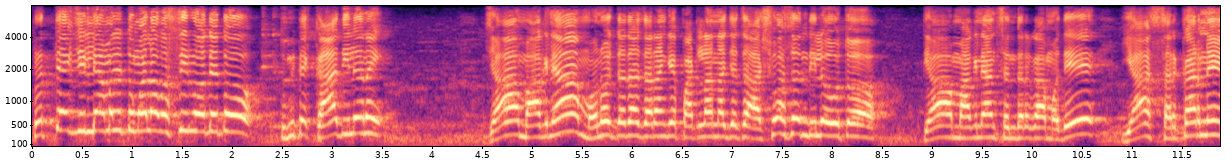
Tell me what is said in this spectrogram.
प्रत्येक जिल्ह्यामध्ये तुम्हाला वसतिगृह देतो. तुम्ही ते का दिलं नाही? ज्या मागण्या मनोजदादा जरांगे पाटलांना ज्याचं आश्वासन दिलं होतं त्या मागण्यांसंदर्भामध्ये या सरकारने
